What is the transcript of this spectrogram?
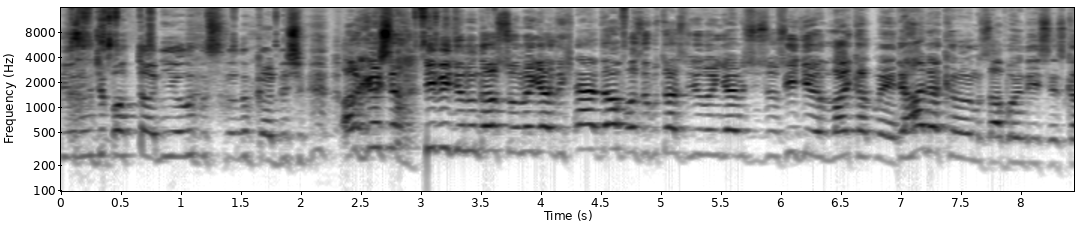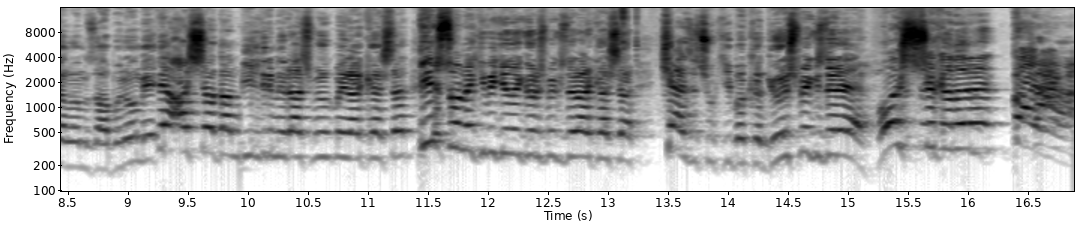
bir an önce battaniye alıp ısınalım kardeşim. Arkadaşlar bir videonun daha sonuna geldik. Eğer daha fazla bu tarz videoların gelmesi istiyorsanız videoya like atmayı ve hala kanalımıza abone değilseniz kanalımıza abone olmayı ve aşağıdan bildirimleri açmayı unutmayın arkadaşlar. Bir sonraki videoda görüşmek üzere arkadaşlar. Kendinize çok iyi bakın. Görüşmek üzere. Hoşçakalın. Bye bye.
